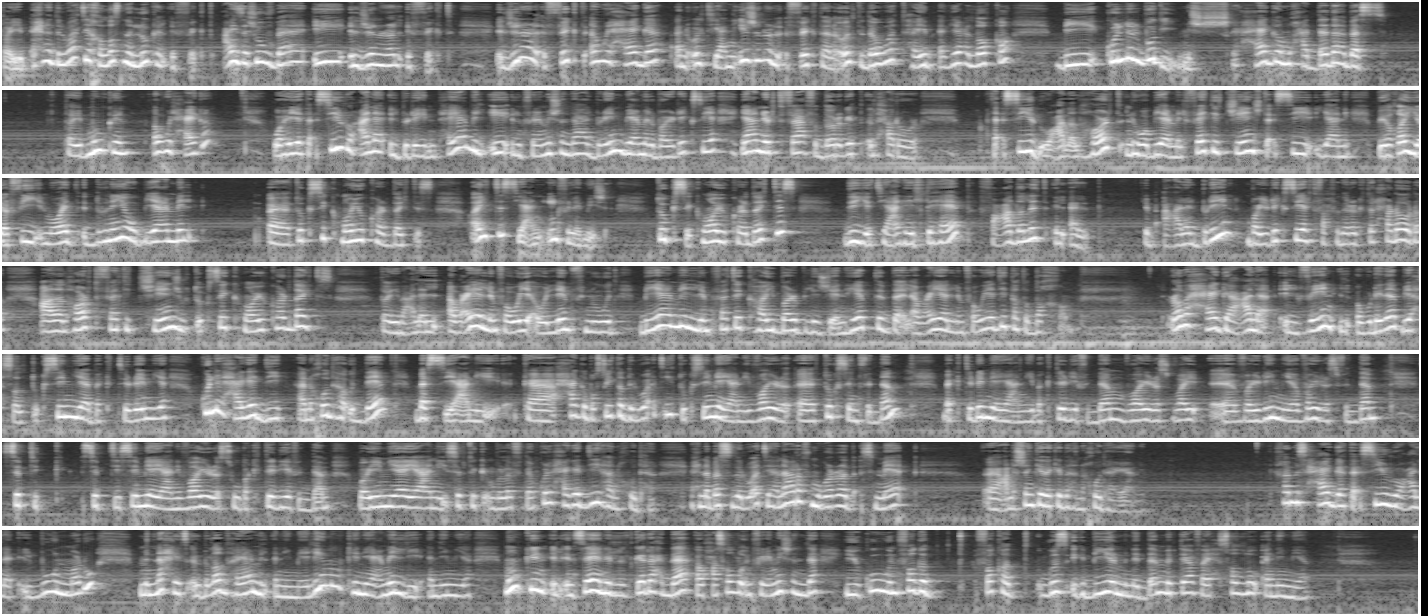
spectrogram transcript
طيب إحنا دلوقتي خلصنا ال local effect عايزة أشوف بقى إيه ال general effect ال general effect أول حاجة أنا قلت يعني إيه general effect أنا قلت دوت هيبقى ليه علاقة بكل ال body مش حاجة محددة بس. طيب ممكن أول حاجة وهي تأثيره على ال brain. هيعمل إيه ال inflammation ده على ال brain؟ بيعمل pyrexia يعني ارتفاع في درجة الحرارة. تأثيره على ال heart إن هو بيعمل fatty change تأثير يعني بيغير في المواد الدهنية وبيعمل toxic myocarditis itis يعني inflammation toxic myocarditis ديت يعني التهاب في عضلة القلب. يبقى على ال brain pyrexia ارتفاع في درجة الحرارة على ال heart fatty change و toxic myocarditis طيب على الأوعية الليمفاوية أو ال lymph node بيعمل lymphatic hyperplasia إن هي بتبدأ الأوعية الليمفاوية دي تتضخم. رابع حاجة على ال vein الأوردة بيحصل toxemia bacteremia كل الحاجات دي هناخدها قدام بس يعني كحاجة بسيطة دلوقتي toxemia يعني فيروس آه toxin في الدم. bacteremia يعني بكتيريا في الدم فيروس في آه viremia فيروس في الدم. septic septicemia يعني فيروس وبكتيريا في الدم pyemia يعني septic emboli في الدم كل الحاجات دي هناخدها. إحنا بس دلوقتي هنعرف مجرد أسماء آه علشان كده كده هناخدها يعني. خامس حاجة تأثيره على ال bone marrow من ناحية ال blood هيعمل أنيميا. ليه ممكن يعمل لي أنيميا؟ ممكن الإنسان اللي اتجرح ده أو حصل له inflammation ده يكون فقد فقد جزء كبير من الدم بتاعه فيحصل له أنيميا.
